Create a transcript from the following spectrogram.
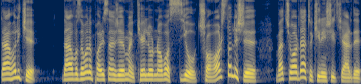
در حالی که دروازه‌بان پاریس سن کیلور ناواس 34 سالشه و 14 تا clean sheet کرده.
